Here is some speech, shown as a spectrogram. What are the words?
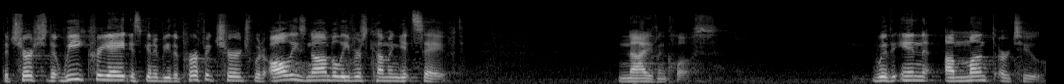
The church that we create is going to be the perfect church where all these non believers come and get saved. Not even close. Within a month or two,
